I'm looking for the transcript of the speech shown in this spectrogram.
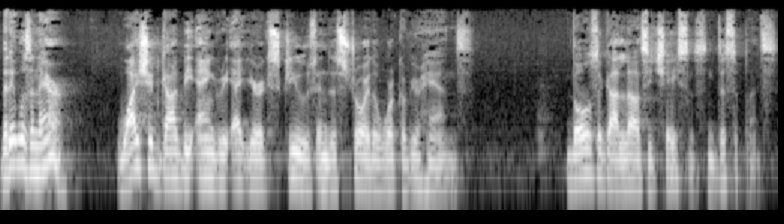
that it was an error. Why should God be angry at your excuse and destroy the work of your hands? Those that God loves, He chastens and disciplines.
